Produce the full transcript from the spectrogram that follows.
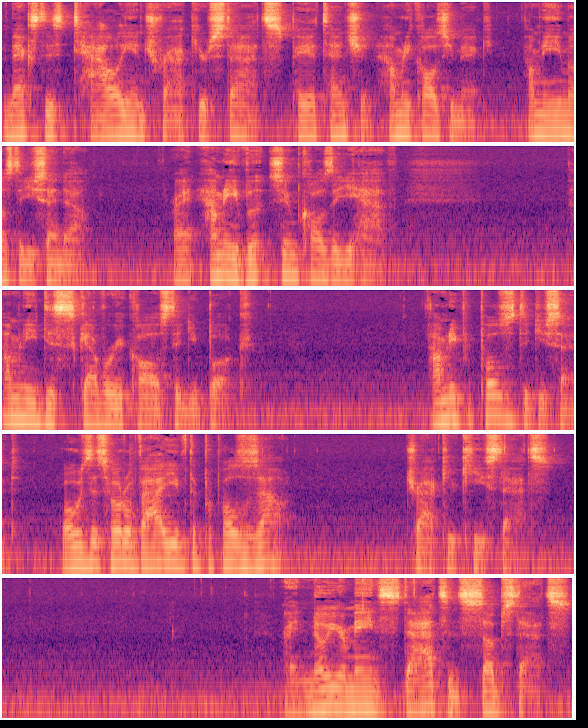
The next is tally and track your stats. Pay attention. How many calls you make? How many emails did you send out? Right? How many Zoom calls did you have? How many discovery calls did you book? How many proposals did you send? What was the total value of the proposals out? Track your key stats right? Know your main stats and substats,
